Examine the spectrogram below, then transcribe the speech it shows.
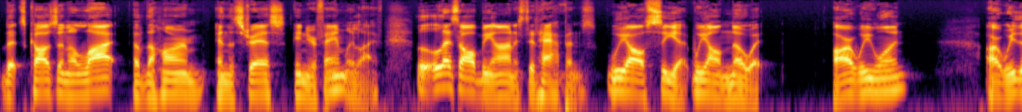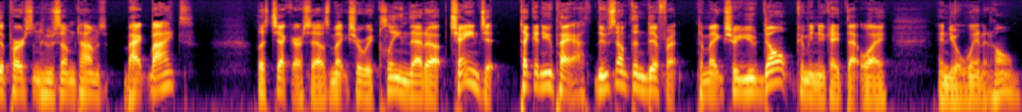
that's causing a lot of the harm and the stress in your family life. Let's all be honest, it happens. We all see it, we all know it. Are we one? Are we the person who sometimes backbites? Let's check ourselves, make sure we clean that up, change it, take a new path, do something different to make sure you don't communicate that way, and you'll win at home.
